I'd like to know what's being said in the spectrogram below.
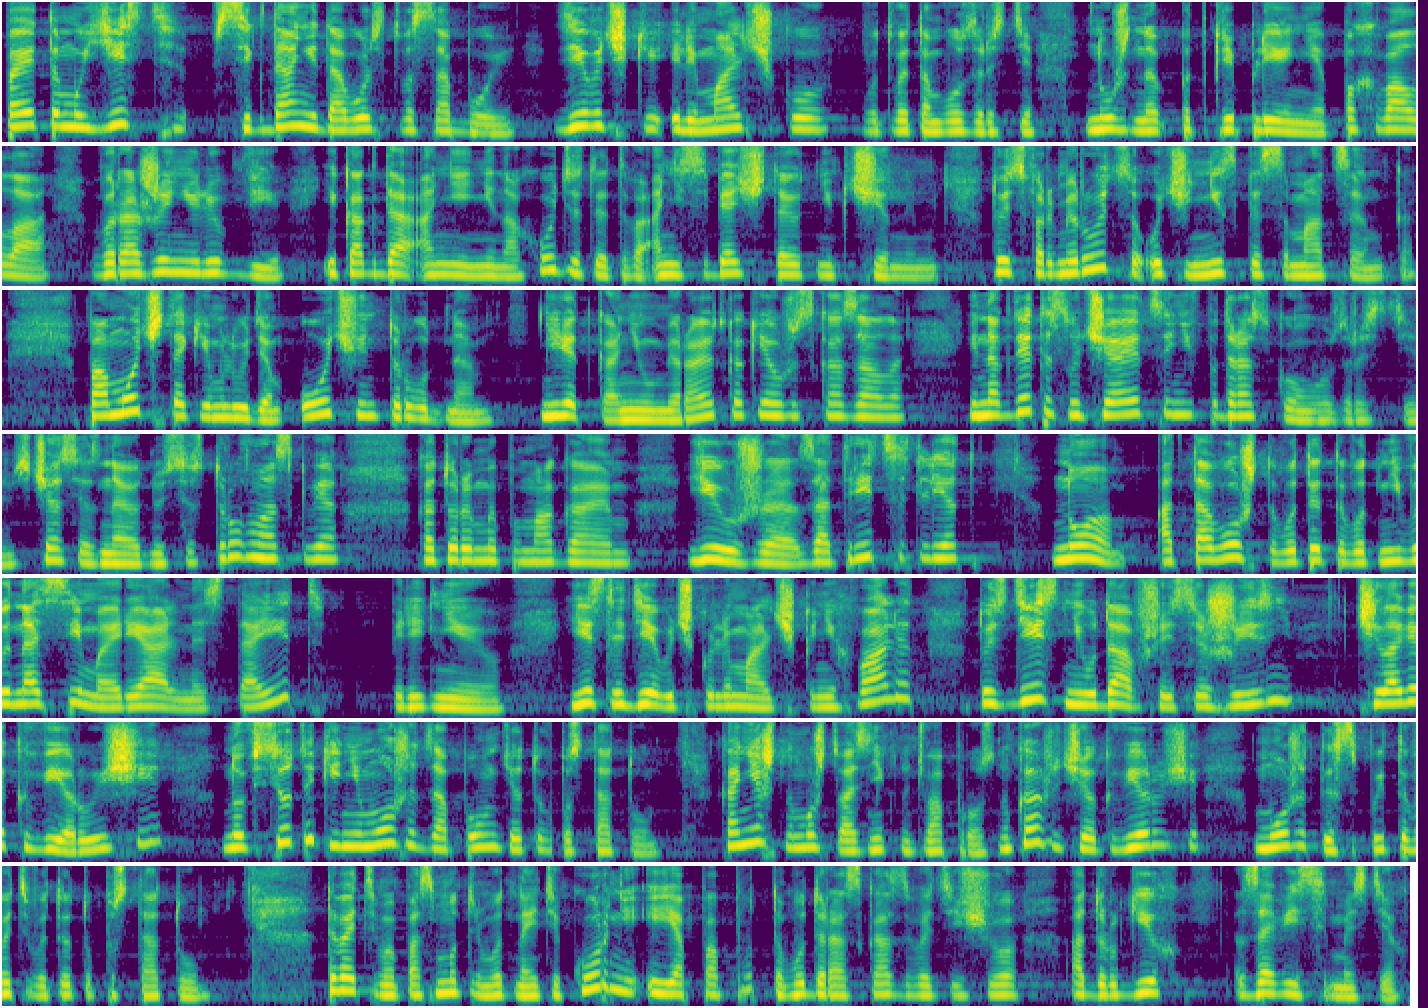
Поэтому есть всегда недовольство собой. Девочке или мальчику вот в этом возрасте нужно подкрепление, похвала, выражение любви. И когда они не находят этого, они себя считают никчемными. То есть формируется очень низкая самооценка. Помочь таким людям очень трудно. Нередко они умирают, как я уже сказала. Иногда это случается и не в подростковом возрасте. Сейчас я знаю одну сестру в Москве, которой мы помогаем. Ей уже за 30 30 лет, но от того, что вот эта вот невыносимая реальность стоит перед нею, если девочку или мальчика не хвалят, то здесь неудавшаяся жизнь, человек верующий, но все-таки не может заполнить эту пустоту. Конечно, может возникнуть вопрос, ну как же человек верующий может испытывать вот эту пустоту? Давайте мы посмотрим вот на эти корни, и я попутно буду рассказывать еще о других зависимостях.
